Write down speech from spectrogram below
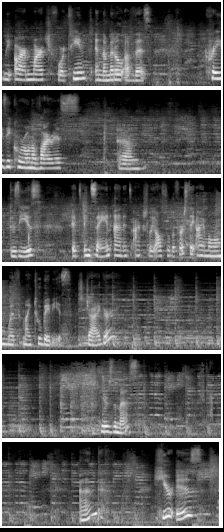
we are March 14th in the middle of this crazy coronavirus um, disease. It's insane, and it's actually also the first day I am alone with my two babies. Jagger. Here's the mess. And here is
